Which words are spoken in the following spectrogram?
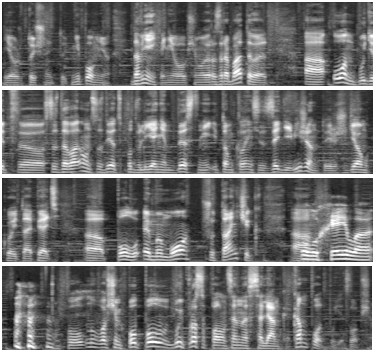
я уже точно тут не помню. Давненько они, в общем, разрабатывают. А он будет э, создавать, он создается под влиянием Destiny и Tom Clancy's The Division, то есть ждем какой-то опять э, полу-ММО, шутанчик. А, полу Хейла. Пол, ну, в общем, пол, пол, будет просто полноценная солянка. Компот будет, в общем.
